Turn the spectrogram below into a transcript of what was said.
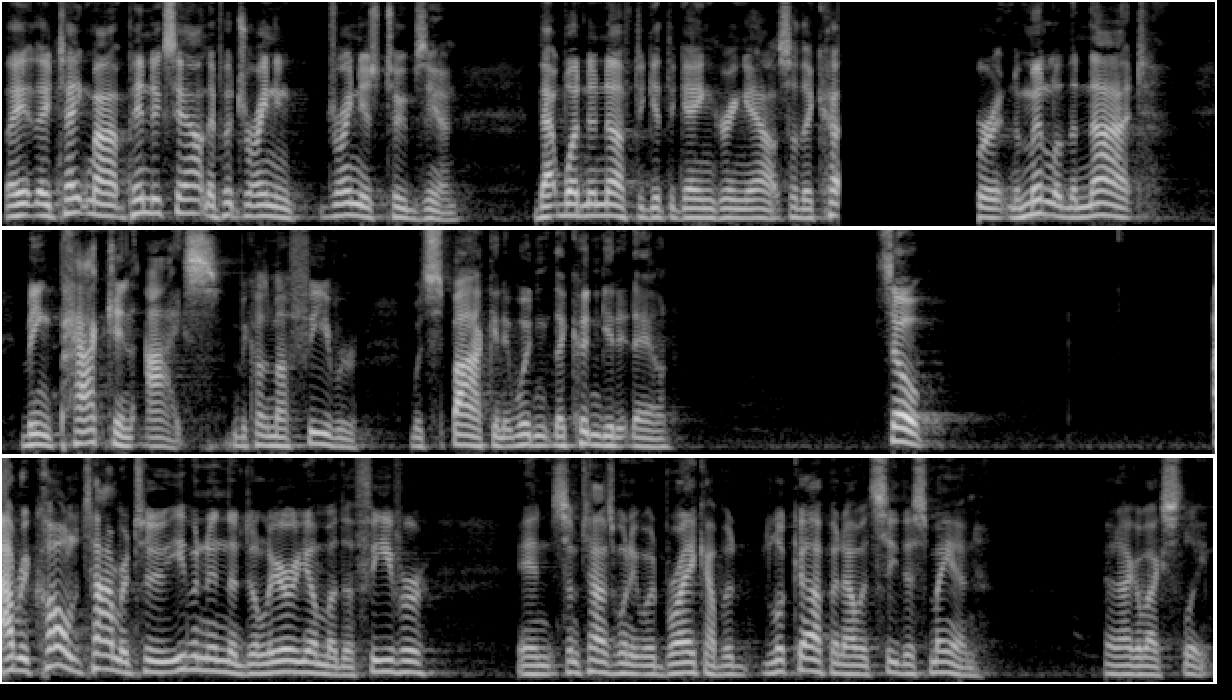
They, they take my appendix out and they put draining, drainage tubes in. That wasn't enough to get the gangrene out. So they cut in the middle of the night being packed in ice because my fever would spike and it wouldn't, they couldn't get it down. So I recall a time or two, even in the delirium of the fever, and sometimes when it would break, I would look up and I would see this man, and I go back to sleep.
